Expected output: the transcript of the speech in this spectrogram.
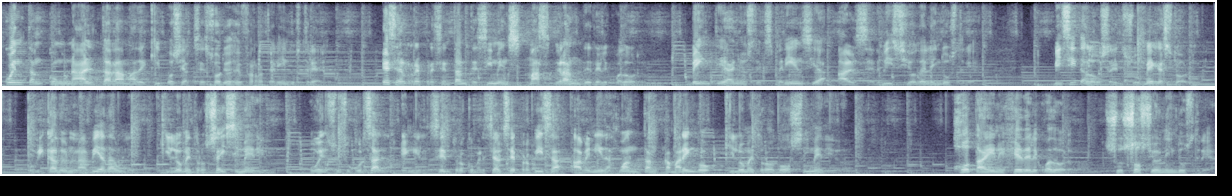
Cuentan con una alta gama de equipos y accesorios de ferretería industrial. Es el representante Siemens más grande del Ecuador. 20 años de experiencia al servicio de la industria. Visítalos en su Mega Store, ubicado en la Vía Daule, kilómetro 6 y medio, o en su sucursal en el Centro Comercial Propisa, Avenida Juan Tan Camarengo, kilómetro 2 y medio. JNG del Ecuador, su socio en la industria.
